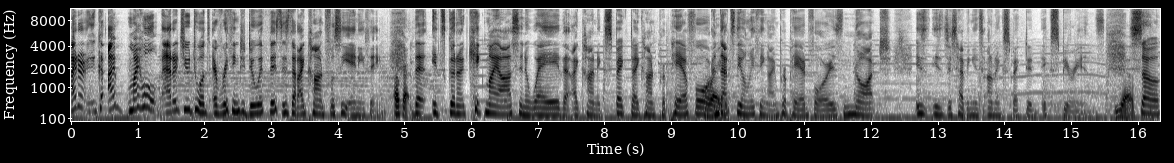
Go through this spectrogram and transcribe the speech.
I don't. I my whole attitude towards everything to do with this is that I can't foresee anything. Okay. That it's gonna kick my ass in a way that I can't expect. I can't prepare for, Right. and that's the only thing I'm prepared for. Is not is is just having this unexpected experience. Yes. So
